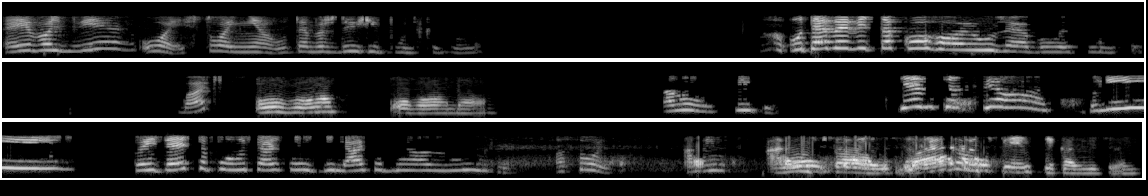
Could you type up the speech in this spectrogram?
Револьвер? Ой, стой, ні, у тебе ж другі пульки були. У тебе від такого оружия були пульки. Бач? Ого, ого, да. А ну, скільки? 75! Блін! Прийдеться, виходить, розділяти одне оружие. А стой. А. А ну стой, давай хоч пенсика візьмем.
